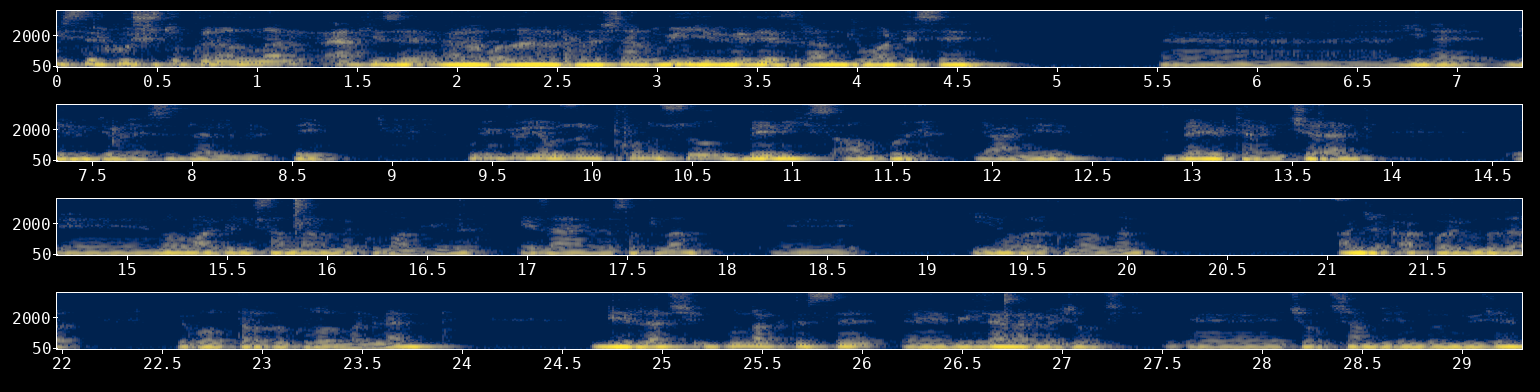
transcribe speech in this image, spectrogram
Mr. Kuş YouTube kanalından herkese merhabalar arkadaşlar. Bugün 27 Haziran Cumartesi. Ee, yine bir video ile sizlerle birlikteyim. Bugünkü videomuzun konusu BMX ampul. Yani B vitamini içeren, e, normalde insanların da kullandığı, eczanede satılan, e, iğne olarak kullanılan, ancak akvaryumda da ve balıklarda da kullanılabilen bir ilaç. Bunun hakkında size e, bilgiler vermeye çalış, e, çalışacağım dilim döndüğüce.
